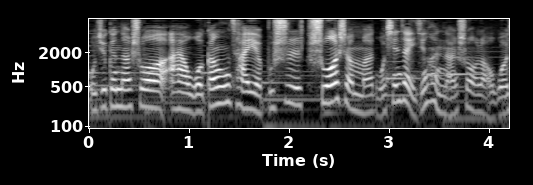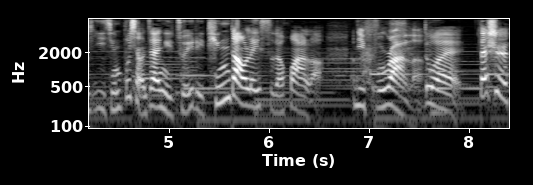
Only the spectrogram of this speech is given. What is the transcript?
我就跟他说：“哎呀，我刚才也不是说什么，我现在已经很难受了，我已经不想在你嘴里听到类似的话了。”你服软了，对，但是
